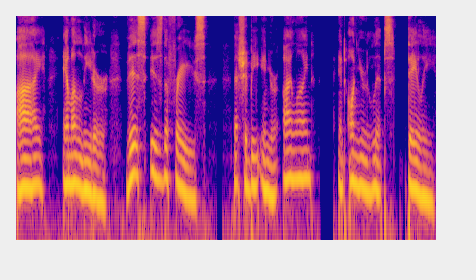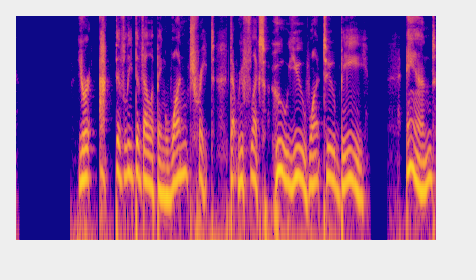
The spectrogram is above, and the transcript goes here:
I am a leader. This is the phrase that should be in your eyeline and on your lips daily. You're actively developing one trait that reflects who you want to be. And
